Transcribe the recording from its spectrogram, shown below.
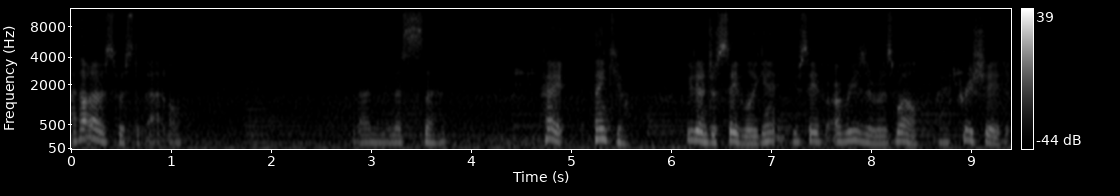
I thought I was supposed to battle. Did I miss that? Hey, thank you. You didn't just save Ligant, you saved Arezu as well. I appreciate it.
